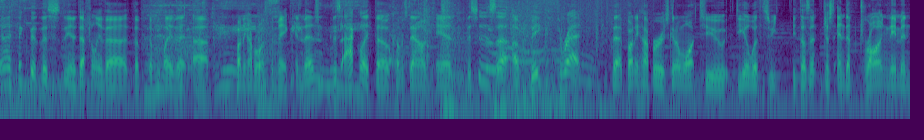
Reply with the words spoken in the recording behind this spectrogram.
And I think that this, you know, definitely the, the, the play that uh, Bunny Hopper wants to make. And then this Acolyte, though, comes down, and this is a, a big threat that Bunny Hopper is going to want to deal with so he, it doesn't just end up drawing Naiman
